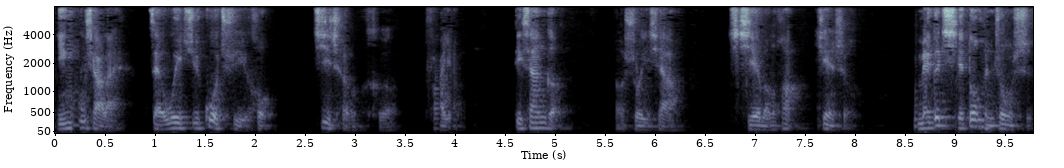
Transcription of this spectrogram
凝固下来，在危机过去以后继承和发扬。第三个，呃，说一下企业文化建设，每个企业都很重视，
